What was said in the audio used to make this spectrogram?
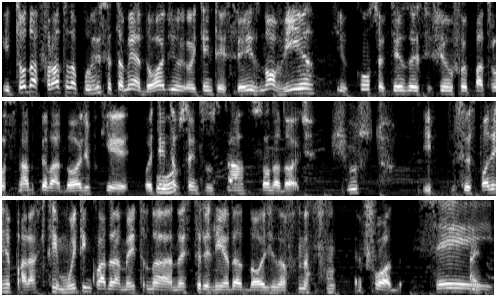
E toda a frota da polícia também é Dodge 86, novinha. Que com certeza esse filme foi patrocinado pela Dodge, porque 80% dos carros são da Dodge. Justo. E vocês podem reparar que tem muito enquadramento na, na estrelinha da Dodge. Na, na- é foda. Sei.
